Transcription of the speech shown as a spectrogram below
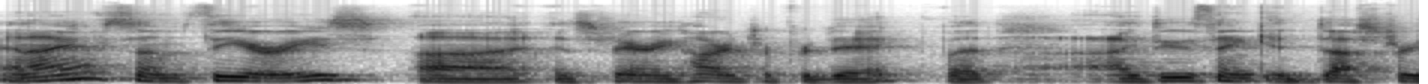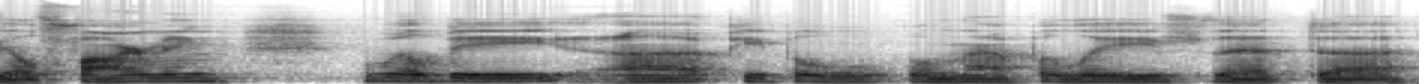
And I have some theories. Uh, it's very hard to predict, but I do think industrial farming will be uh, people will not believe that uh,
